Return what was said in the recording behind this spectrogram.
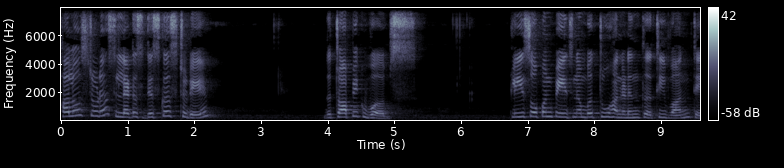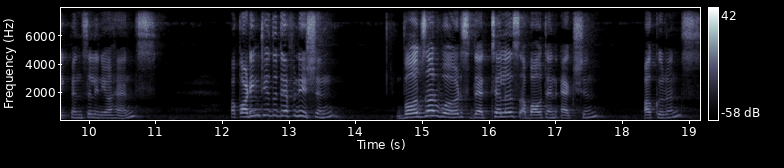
Hello students, let us discuss today the topic verbs. Please open page number 231. Take pencil in your hands. According to the definition, verbs are words that tell us about an action, occurrence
